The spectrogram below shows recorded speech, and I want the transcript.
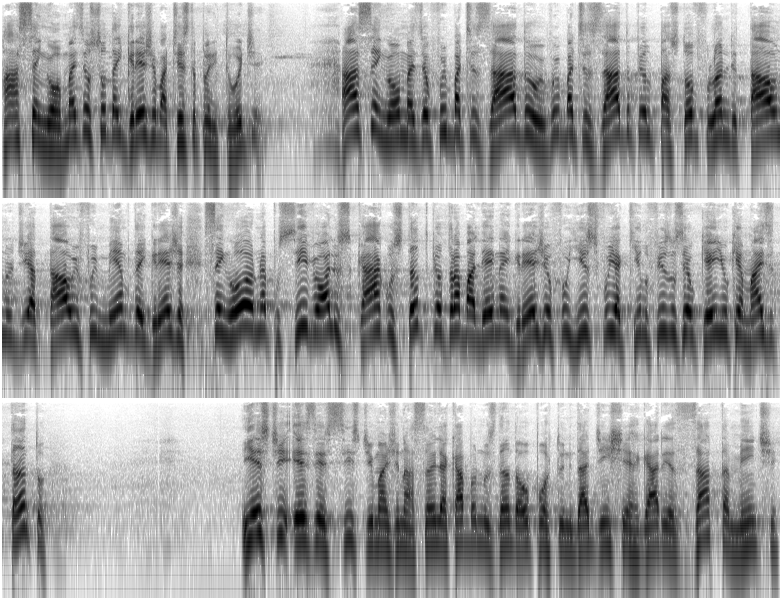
Ah, Senhor, mas eu sou da Igreja Batista Plenitude. Ah, Senhor, mas eu fui batizado, fui batizado pelo pastor fulano de tal, no dia tal, e fui membro da igreja. Senhor, não é possível, olha os cargos, tanto que eu trabalhei na igreja, eu fui isso, fui aquilo, fiz não sei o que e o que mais e tanto. E este exercício de imaginação, ele acaba nos dando a oportunidade de enxergar exatamente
